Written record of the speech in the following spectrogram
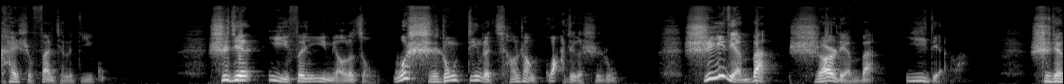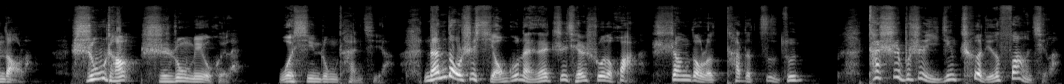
开始泛起了嘀咕。时间一分一秒的走，我始终盯着墙上挂这个时钟。十一点半，十二点半，一点了，时间到了。史无常始终没有回来，我心中叹气啊！难道是小姑奶奶之前说的话伤到了他的自尊？他是不是已经彻底的放弃了？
